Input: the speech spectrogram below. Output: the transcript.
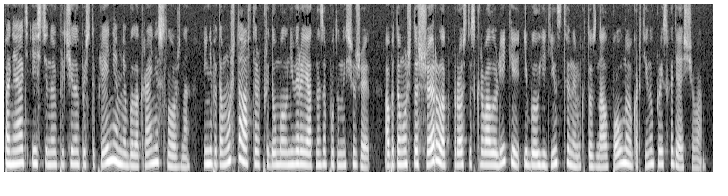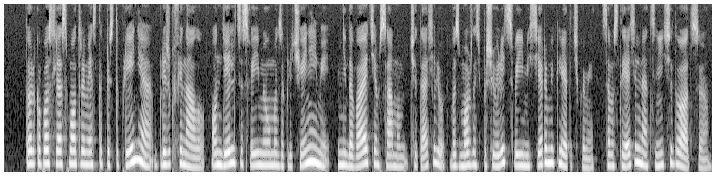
Понять истинную причину преступления мне было крайне сложно, и не потому, что автор придумал невероятно запутанный сюжет, а потому что Шерлок просто скрывал улики и был единственным, кто знал полную картину происходящего. Только после осмотра места преступления, ближе к финалу, он делится своими умозаключениями, не давая тем самым читателю возможность пошевелить своими серыми клеточками, самостоятельно оценить ситуацию.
